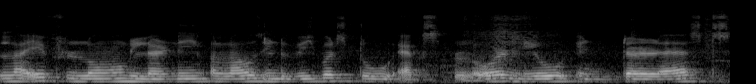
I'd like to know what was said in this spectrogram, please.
Lifelong learning allows individuals to explore new interests,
